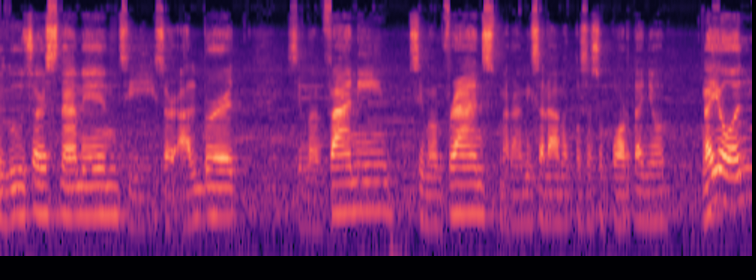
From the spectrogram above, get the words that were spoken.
Producers namin, si Sir Albert, si Ma'am Fanny, si Ma'am Franz. Maraming salamat po sa suporta nyo. Ngayon,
